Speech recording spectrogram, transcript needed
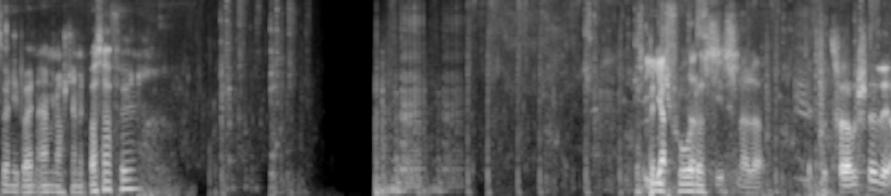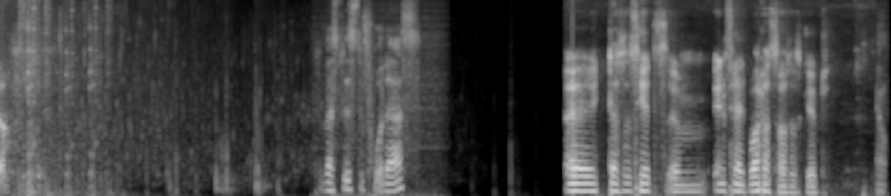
Sollen die beiden einmal noch schnell mit Wasser füllen? Das bin ja, ich froh, das dass... geht schneller. Jetzt wird's verdammt schnell leer. Was bist du froh, dass? Äh, dass es jetzt ähm, Infinite Water Sources gibt. Ja.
